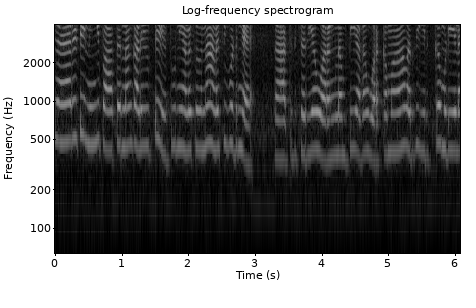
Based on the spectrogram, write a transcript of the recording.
சரிட்டி நீங்க பாத்திரலாம் கழுவி விட்டு துணி அலசதுன்னா அலசி போடுங்க ராத்திரி சரியா உறங்கலாம்ட்டி அதான் உறக்கமா வருது இருக்க முடியல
